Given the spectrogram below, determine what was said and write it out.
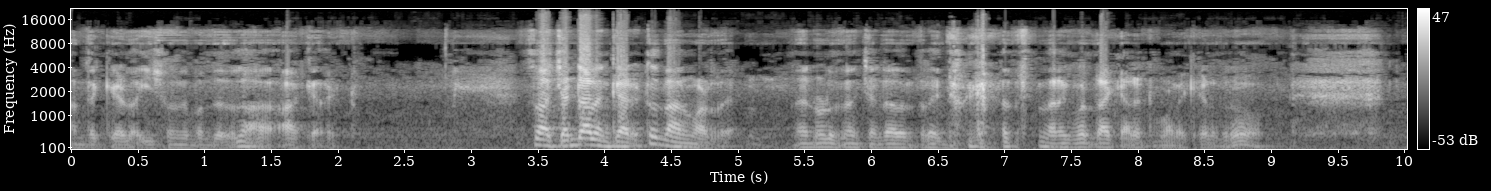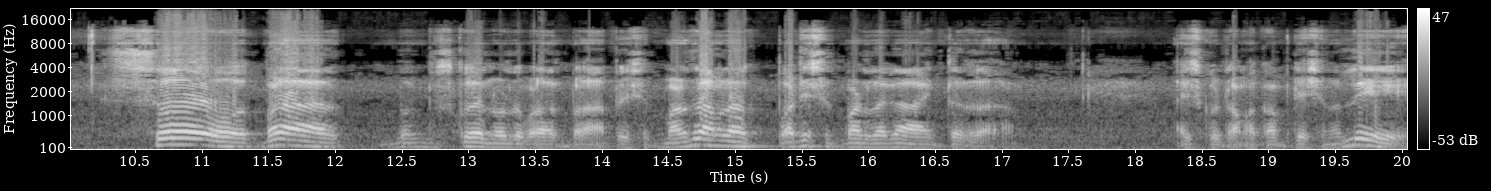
ಅಂತ ಕೇಳೋ ಈಶ್ವರನ ಬಂದದಲ್ಲ ಆ- ಕ್ಯಾರೆಕ್ಟರ್ ಸೊ ಆ ಚಂಡಾಲನ್ ಕ್ಯಾರೆಕ್ಟರ್ ನಾನು ಮಾಡಿದೆ. ನಾನು ನೋಡಿದ್ರೆ ನಾನು ಚಂಡಾಲ ಥರ ಇದ್ದಾಗ ನನಗೆ ಬಂದು ಆ ಕ್ಯಾರೆಕ್ಟರ್ ಮಾಡೋಕ್ಕೆ ಹೇಳಿದ್ರು. ಸೊ ಭಾಳ ಸ್ಕೂಲಲ್ಲಿ ನೋಡಿದ್ರು ಭಾಳ ಭಾಳ ಅಪ್ರಿಷಿಯೇಟ್ ಮಾಡಿದ್ರು. ಆಮೇಲೆ ಪಾರ್ಟಿಸಿಪೇಟ್ ಮಾಡಿದಾಗ ಇಂಟರ್ ಹೈಸ್ಕೂಲ್ ಡ್ರಾಮಾ ಕಾಂಪಿಟೇಷನಲ್ಲಿ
